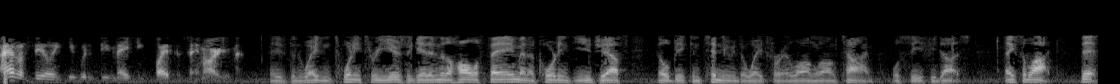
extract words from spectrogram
I have a feeling he wouldn't be making quite the same argument. He's been waiting 23 years to get into the Hall of Fame, and according to you, Jeff, he'll be continuing to wait for a long, long time. We'll see if he does. Thanks a lot. This.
